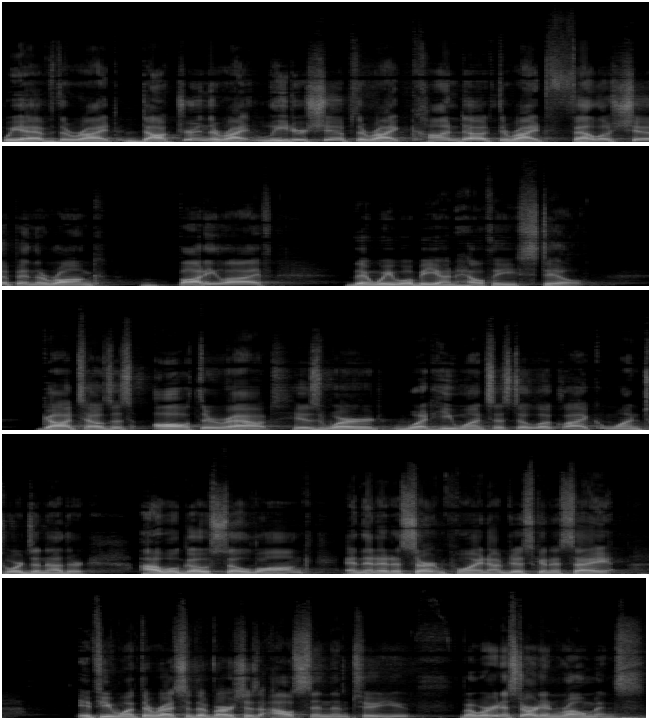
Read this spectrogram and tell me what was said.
we have the right doctrine, the right leadership, the right conduct, the right fellowship, and the wrong body life, then we will be unhealthy still. God tells us all throughout His Word what He wants us to look like one towards another. I will go so long, and then at a certain point, I'm just going to say, if you want the rest of the verses, I'll send them to you. But we're going to start in Romans.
